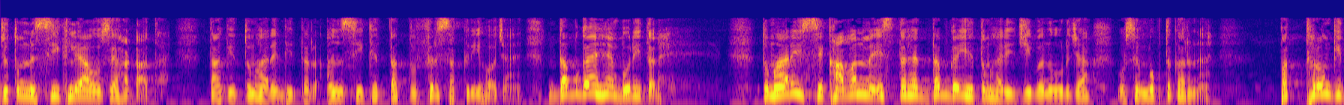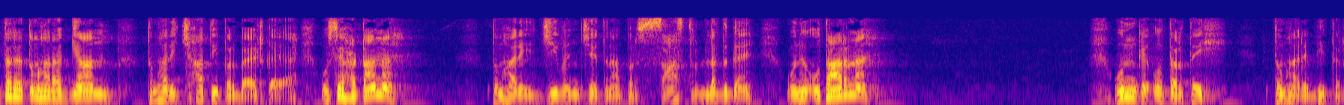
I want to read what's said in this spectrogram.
जो तुमने सीख लिया उसे हटाता है, ताकि तुम्हारे भीतर अनसीखे तत्व फिर सक्रिय हो जाएँ। दब गए हैं, बुरी तरह। तुम्हारी सिखावन में इस तरह दब गई है, तुम्हारी जीवन ऊर्जा, उसे मुक्त करना है। पत्थरों की तरह तुम्हारा ज्ञान तुम्हारी छाती पर बैठ गया है। उसे हटाना है। तुम्हारी जीवन चेतना पर शास्त्र लद गए। उन्हें उतारना है। उनके उतरते ही तुम्हारे भीतर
